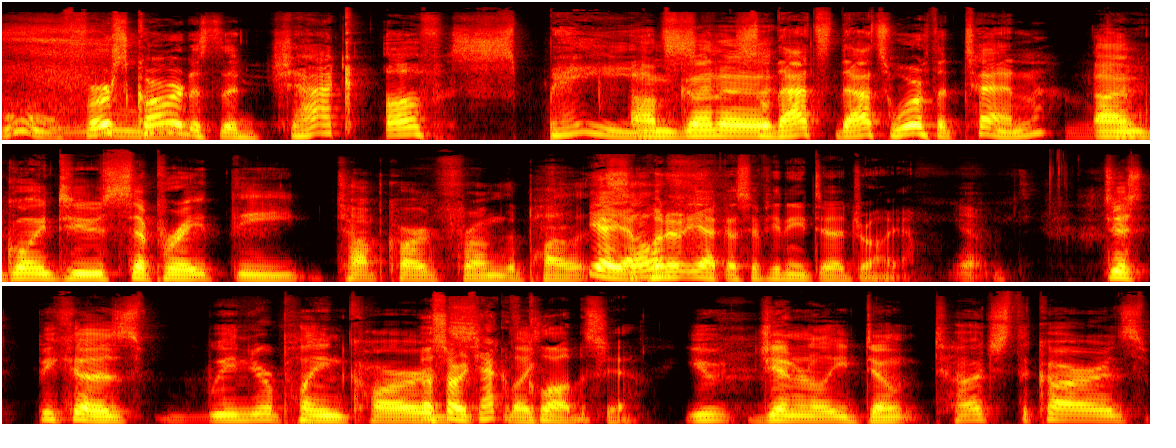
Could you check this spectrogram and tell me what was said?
Ooh, first card is the Jack of Spades. I'm gonna- So that's that's worth a ten. I'm going to separate the top card from the pile Yeah, yeah. itself. Put it. Yeah, because if you need to draw, yeah. Yeah. Just because when you're playing cards, Oh, sorry, Jack of like, Clubs. Yeah. you generally don't touch the cards,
